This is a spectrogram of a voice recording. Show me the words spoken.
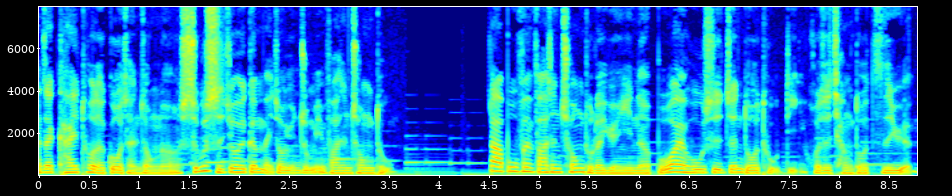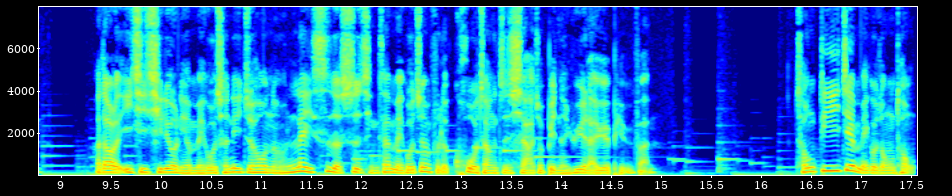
那在开拓的过程中呢，时不时就会跟美洲原住民发生冲突。大部分发生冲突的原因呢，不外乎是争夺土地或是抢夺资源。而到了一七七六年美国成立之后呢，类似的事情在美国政府的扩张之下就变得越来越频繁。从第一届美国总统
